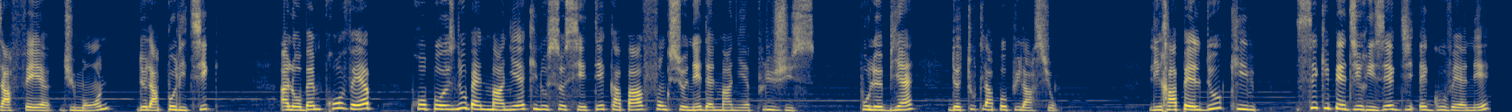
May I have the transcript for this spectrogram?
affaires du monde, de la politique. Alors ben proverbe propose nous ben manière qui nous société capable de fonctionner d'une manière plus juste pour le bien de toute la population. Li rappelle nous que ce qui peut diriger et gouverner,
